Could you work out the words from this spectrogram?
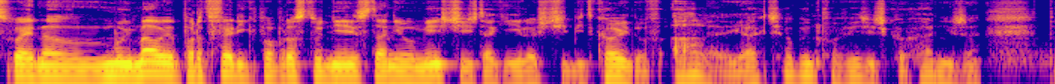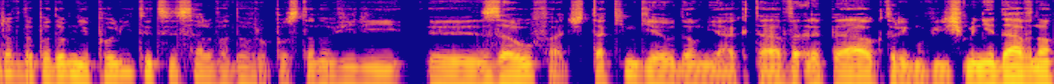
Słuchaj, no mój mały portfelik po prostu nie jest w stanie umieścić takiej ilości bitcoinów, ale ja chciałbym powiedzieć, kochani, że prawdopodobnie politycy Salwadoru postanowili y, zaufać takim giełdom jak ta w RPA, o której mówiliśmy niedawno,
